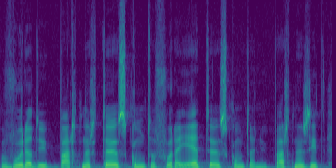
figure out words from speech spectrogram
voordat je partner thuiskomt, of voordat jij thuiskomt en je partner ziet,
